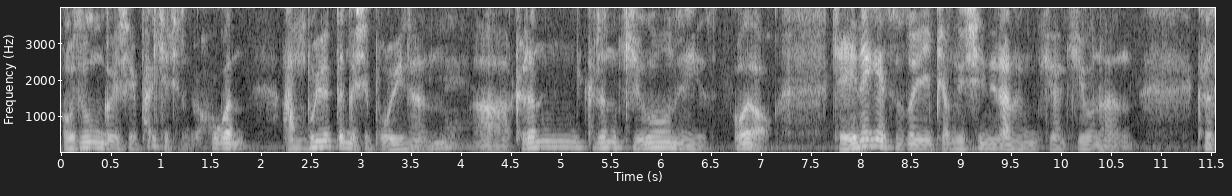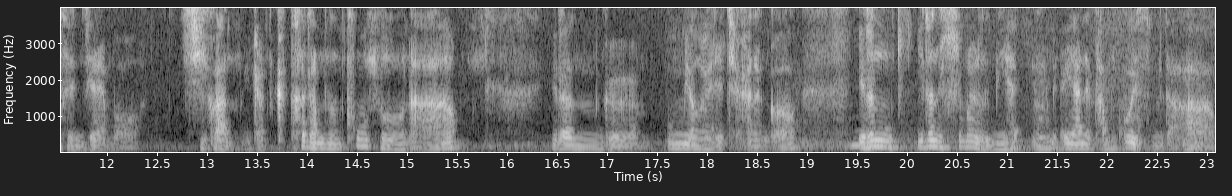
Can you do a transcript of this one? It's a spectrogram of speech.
어두운 것이 밝혀지는 거, 혹은 안 보였던 것이 보이는 네. 아, 그런 그런 기운이 있고요. 개인에게서도 이 병신이라는 그 기운은 그래서 이제 뭐 지관, 그러니까 그 터잡는 풍수나 이런 그 운명을 예측하는 거 이런 이런 힘을 의미 이 안에 담고 있습니다.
